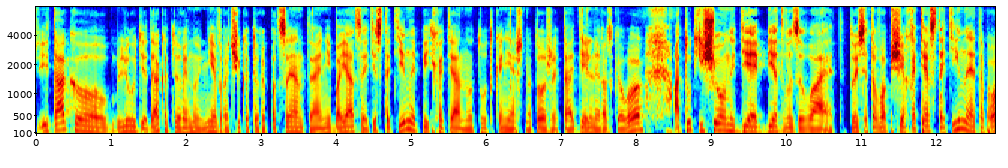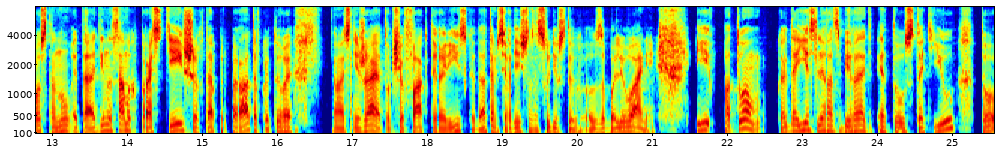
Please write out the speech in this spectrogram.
и так э, люди, да, которые, ну, не врачи, которые пациенты, они боятся эти статины пить, хотя, ну, тут, конечно, тоже это отдельный разговор. А тут еще он и диабет вызывает. То есть это вообще, хотя статины это просто, ну, это один из самых простейших, да, препаратов, которые которые а, снижают вообще факторы риска, да, там сердечно-сосудистых э, заболеваний. И потом, когда если разбирать эту статью, то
